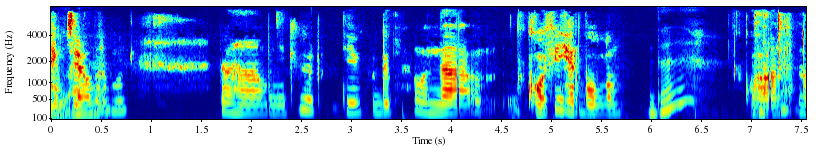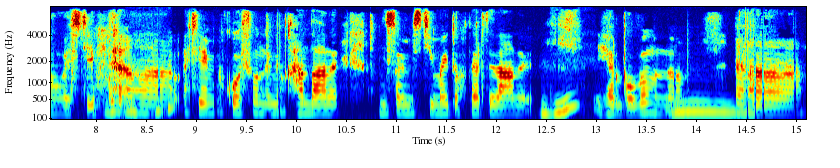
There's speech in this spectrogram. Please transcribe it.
Hem жалырмын. Ага, мне күр деп күрдүк. Онна кофе хер болдум. Да? Куан новости. Да, вообще кофе мен канданы несовместимый доктор даны. Хер болдум мына.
